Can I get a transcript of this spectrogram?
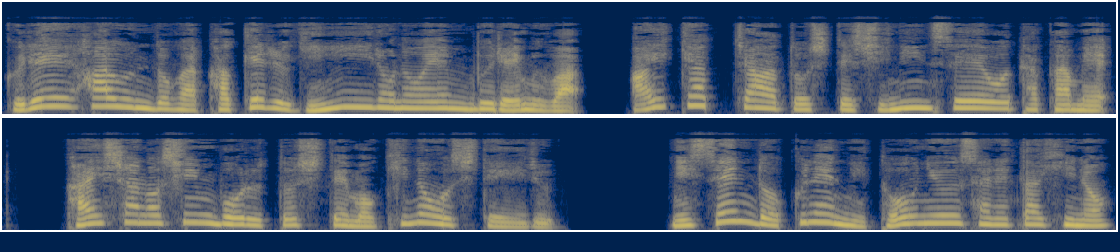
グレーハウンドがかける銀色のエンブレムはアイキャッチャーとして視認性を高め、会社のシンボルとしても機能している。2006年に投入された日の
